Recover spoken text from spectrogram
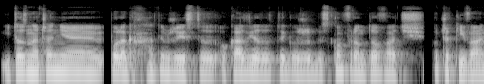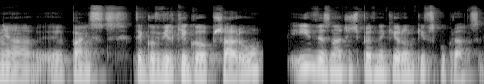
I to znaczenie polega na tym, że jest to okazja do tego, żeby skonfrontować oczekiwania y, państw tego wielkiego obszaru i wyznaczyć pewne kierunki współpracy.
